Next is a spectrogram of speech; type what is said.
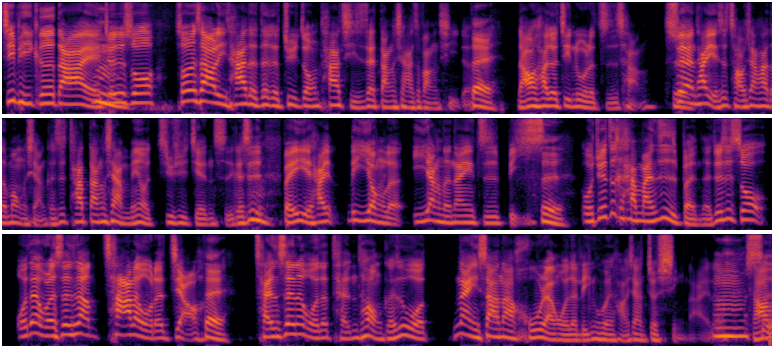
鸡皮疙瘩哎、欸，就是说，松村沙织里他的这个剧中，他其实在当下是放弃的，对，然后他就进入了职场。虽然他也是朝向他的梦想，可是他当下没有继续坚持。可是北野他利用了一样的那一支笔，是，我觉得这个还蛮日本的，就是说我在我的身上插了我的脚，对，产生了我的疼痛，可是我。那一刹那，忽然我的灵魂好像就醒来了，嗯、然后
